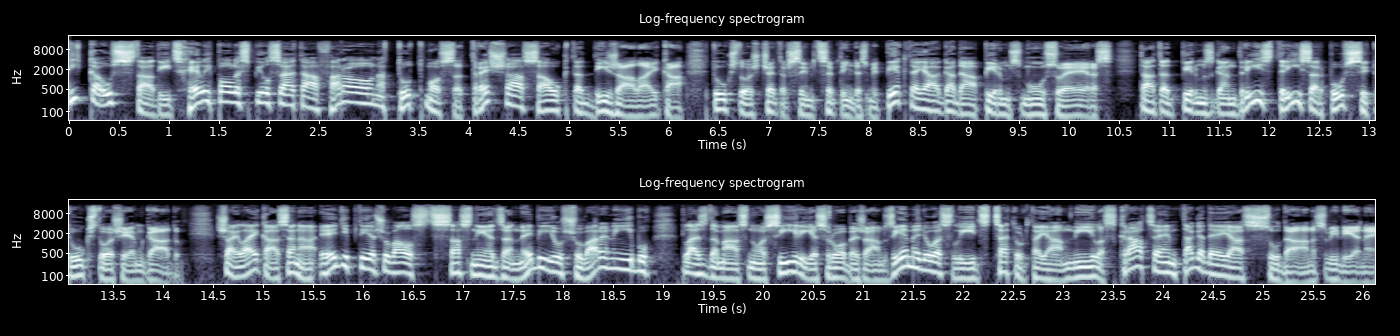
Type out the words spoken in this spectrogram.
tika uzstādīts Helipoles pilsētā faraona Tutmosa III saukta dižā laikā, 1475. gadā pirms mūsu ēras, tātad pirms gandrīz trīs ar pusi tūkstošiem gadu. Šai laikā senā eģiptiešu valsts sasniedza nebijušu varenību, plezdamās no Sīrijas robežām ziemeļos līdz ceturtajām Nīlas krācēm tagadējās Sudānas vidienē.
